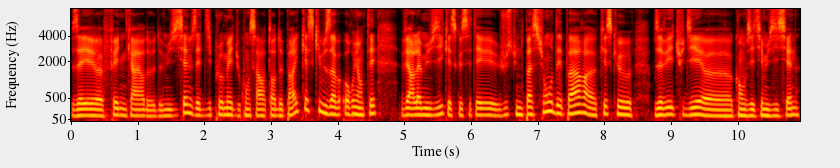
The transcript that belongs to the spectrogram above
vous avez fait une carrière de, de musicienne, vous êtes diplômé du Conservatoire de Paris. Qu'est-ce qui vous a orienté vers la musique? Est-ce que c'était juste une passion au départ? Qu'est-ce que vous avez étudié quand vous étiez musicienne?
